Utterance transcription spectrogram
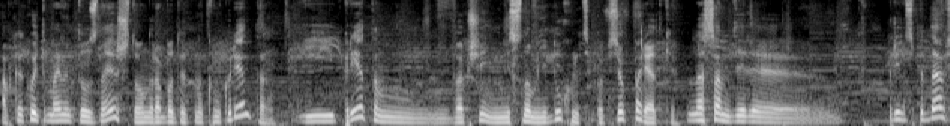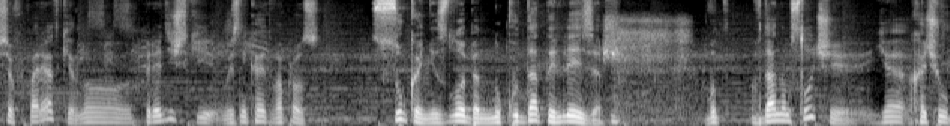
а в какой-то момент ты узнаешь, что он работает на конкурента, и при этом вообще ни сном, ни духом, типа, все в порядке. На самом деле, в принципе, да, все в порядке, но периодически возникает вопрос. Сука, не злобен, ну куда ты лезешь? Вот в данном случае я хочу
